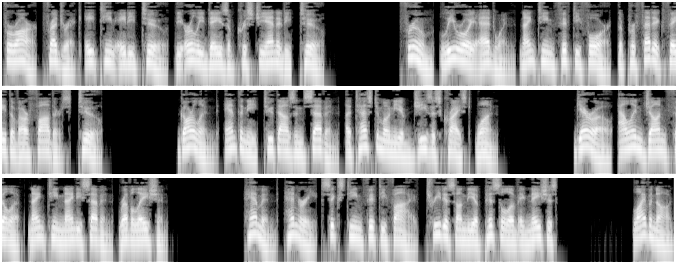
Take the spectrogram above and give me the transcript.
Farrar, Frederick 1882, The Early Days of Christianity, 2. Froom, Leroy Edwin 1954, The Prophetic Faith of Our Fathers, 2. Garland, Anthony 2007, A Testimony of Jesus Christ, 1. Garrow, Alan John Philip 1997, Revelation. Hammond, Henry 1655, Treatise on the Epistle of Ignatius Livanog,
